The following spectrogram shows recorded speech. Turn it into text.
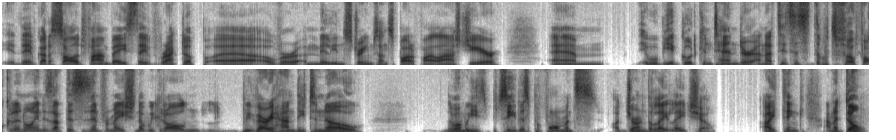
they've got a solid fan base. They've racked up uh, over a million streams on Spotify last year. Um, it will be a good contender, and this is what's so fucking annoying is that this is information that we could all be very handy to know when we see this performance during the Late Late Show. I think, and I don't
